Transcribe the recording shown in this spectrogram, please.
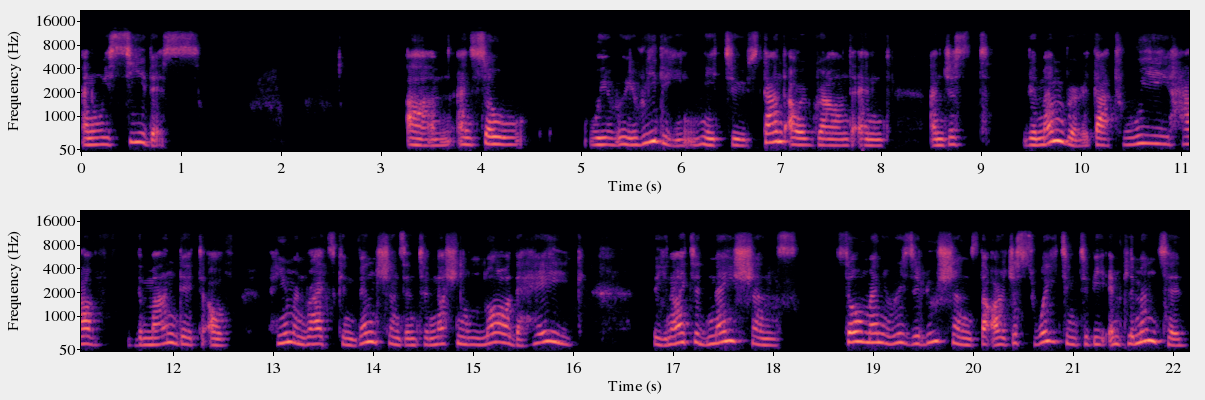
And we see this. Um, and so we, we really need to stand our ground and, and just remember that we have the mandate of human rights conventions, international law, The Hague, the United Nations, so many resolutions that are just waiting to be implemented.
